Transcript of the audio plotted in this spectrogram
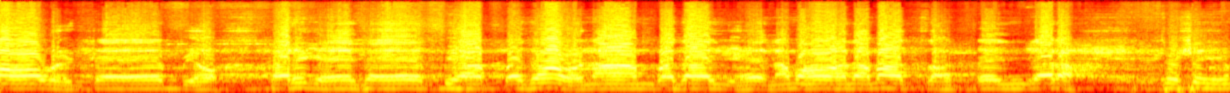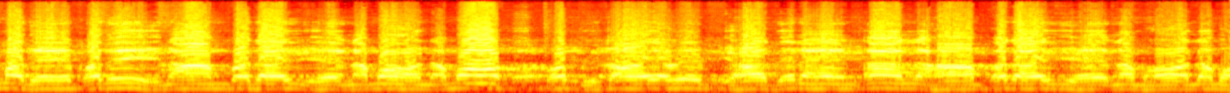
नमो वृक्षेभ्यो हरिकेशेभ्यः पशूनां पदये नमो नमः सुषीमदे पदीनां पदये नमो नमो वप्लिताय विभ्यादिने नानाः पदये नमो नमो।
